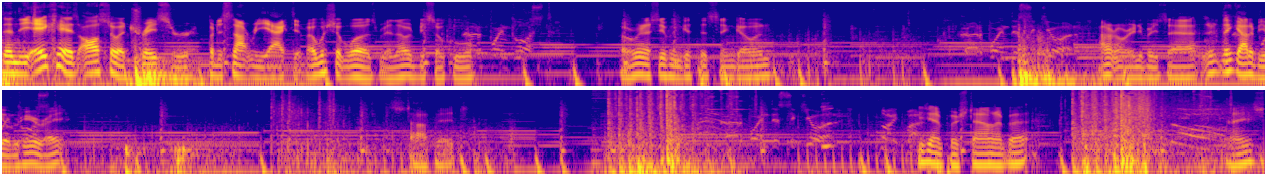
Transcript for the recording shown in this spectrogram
Then the AK is also a tracer, but it's not reactive. I wish it was, man. That would be so cool. We're gonna see if we can get this thing going. I don't know where anybody's at. They're, they got to be over here, right? Stop it. He's gonna push down, I bet. Nice.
